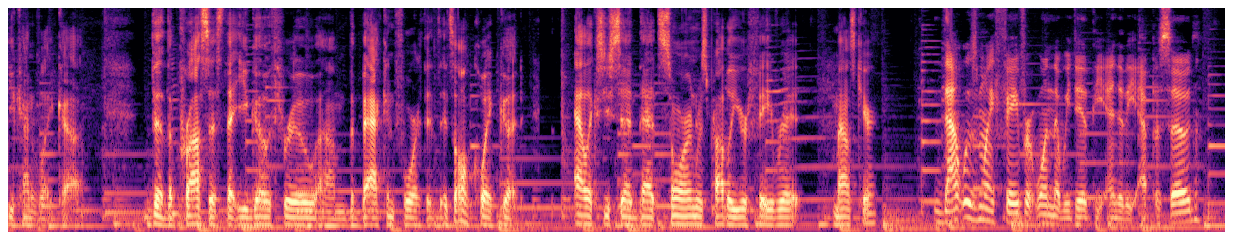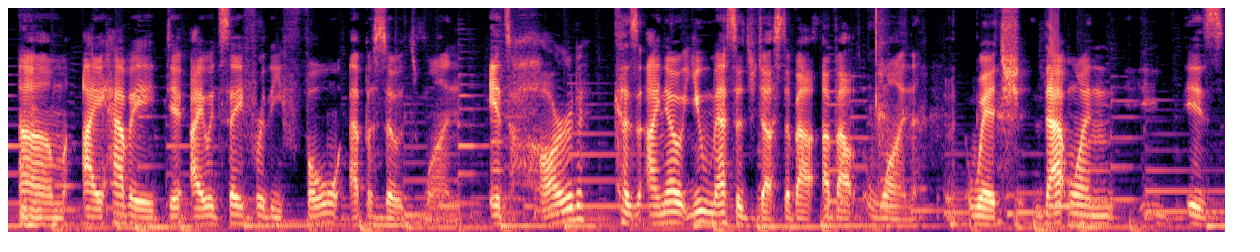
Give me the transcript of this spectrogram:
You kind of like uh, the the process that you go through, um, the back and forth. It, it's all quite good. Alex, you said that Soarin' was probably your favorite mouse gear. That was my favorite one that we did at the end of the episode. Um, I have a, di- I would say for the full episodes one, it's hard because I know you messaged us about about one, which that one is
